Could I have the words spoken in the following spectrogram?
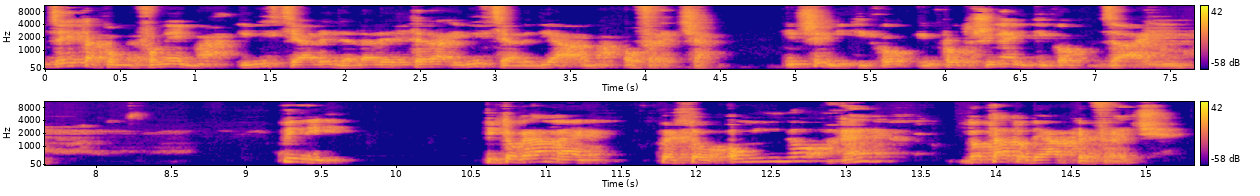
Z come fonema iniziale della lettera iniziale di arma o freccia, in semitico, in proto-sinaitico, zain. Quindi, pittogramma è questo omino eh, dotato di arco e frecce.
